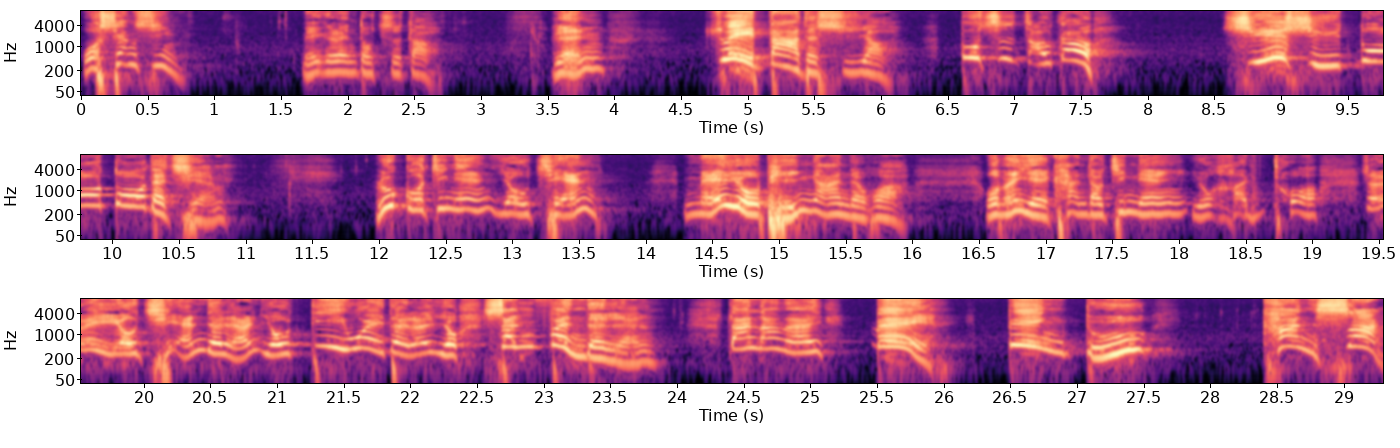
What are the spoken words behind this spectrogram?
我相信每个人都知道，人最大的需要不是找到许许多多的钱。如果今天有钱，没有平安的话，我们也看到今年有很多所谓有钱的人、有地位的人、有身份的人，当他们被病毒看上，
